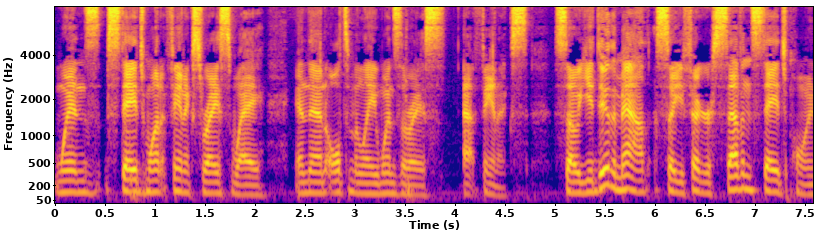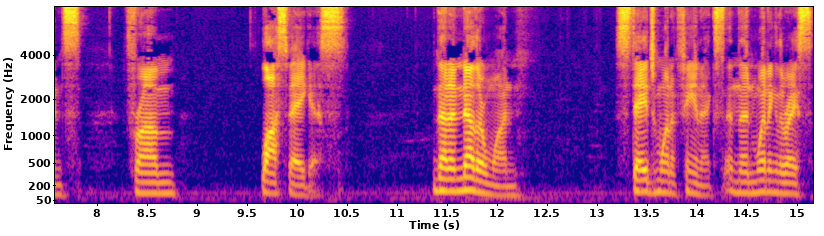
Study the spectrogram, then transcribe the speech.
Wins stage one at Phoenix Raceway, and then ultimately wins the race at Phoenix. So you do the math, so you figure seven stage points from Las Vegas. Then another one, stage one at Phoenix, and then winning the race.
